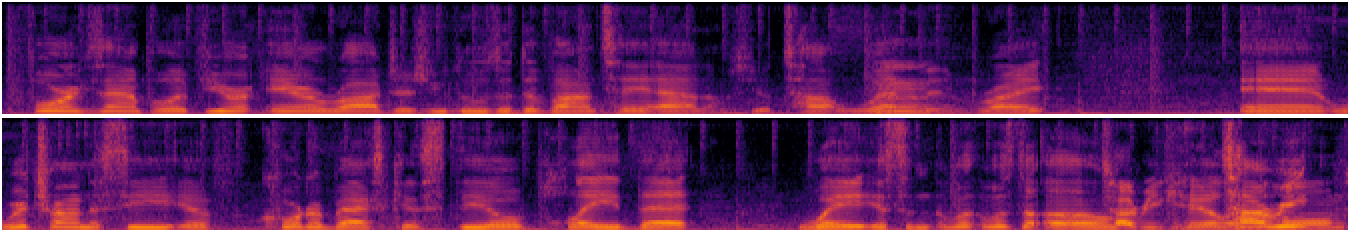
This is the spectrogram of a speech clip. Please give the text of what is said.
for example, if you're Aaron Rodgers, you lose a Davante Adams, your top hmm. weapon, right? And we're trying to see if quarterbacks can still play that way. It's an, what, what's the um, Tyreek Hill and Tyreek Mahomes.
